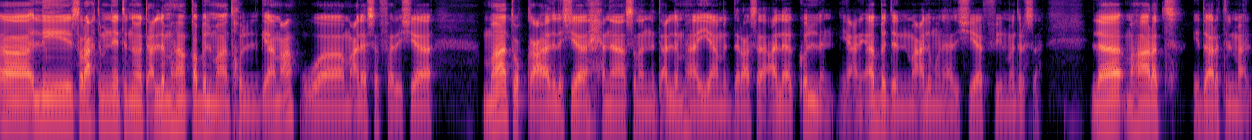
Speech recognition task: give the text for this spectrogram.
آه اللي صراحة تمنيت إنه أتعلمها قبل ما أدخل الجامعة. ومع الأسف هذه الاشياء ما أتوقع هذه الأشياء إحنا أصلا نتعلمها أيام الدراسة على كل يعني ابدا ما علمونا هذه الأشياء في المدرسة. لا مهارة إدارة المال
